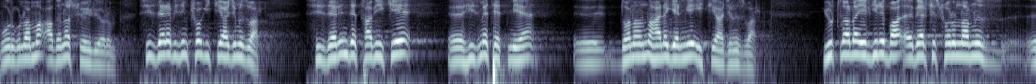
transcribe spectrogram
vurgulama adına söylüyorum. Sizlere bizim çok ihtiyacımız var. Sizlerin de tabii ki e, hizmet etmeye, e, donanımlı hale gelmeye ihtiyacınız var. Yurtlarla ilgili e, belki sorunlarınız e,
